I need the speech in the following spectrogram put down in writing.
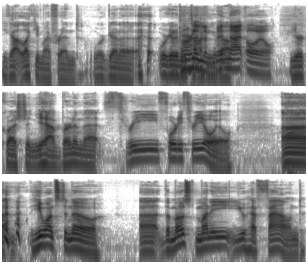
you got lucky, my friend. We're gonna we're gonna be Burning the midnight oil. your question. Yeah, burning that 343 oil. Uh, he wants to know uh, the most money you have found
